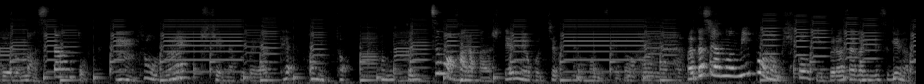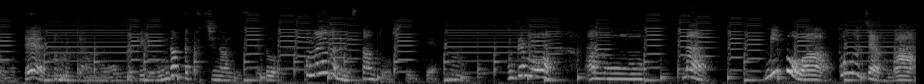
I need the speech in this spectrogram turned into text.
トムちゃんといえばまあスタント。うん。そうね。ね危険なことやって。ほんと。ほんと。いつもハラハラしてんのよこっちは。って思うんですけど私あのミポの飛行機ぶら下がりですげえなと思ってトムちゃんを追っかけるようになった口なんですけどこの映画でもスタントをしていて。でもあのーまあミポはトムちゃんが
